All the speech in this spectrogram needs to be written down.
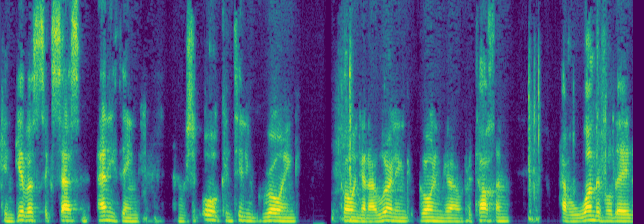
can give us success in anything. And we should all continue growing, growing in our learning, growing in our Have a wonderful day. This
